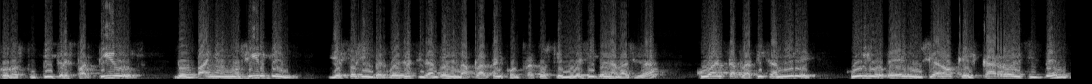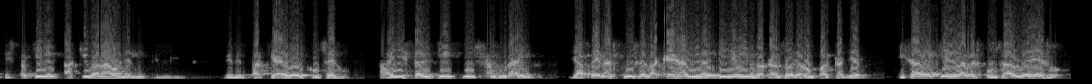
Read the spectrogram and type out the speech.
con los pupitres partidos, los baños no sirven, y estos sinvergüenzas tirando en la plata en contratos que no le sirven a la ciudad. ¿Cuánta platica? Mire, Julio, he denunciado que el carro del CISBEN está aquí, aquí varado en el, en el, en el parqueadero del Consejo. Ahí está el Jeep, un Samurai, y apenas puse la queja y una vez y nos sacaron, se para el taller. ¿Y sabe quién es la responsable de eso?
